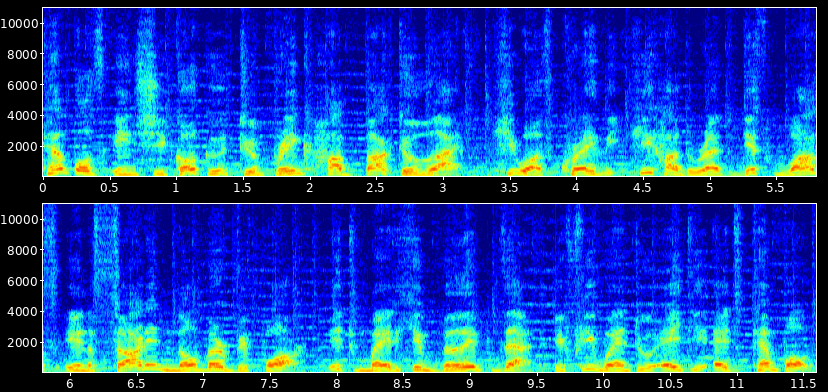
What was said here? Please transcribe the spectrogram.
temples in Shikoku to bring her back to life. He was crazy. He had read this once in a certain novel before. It made him believe that if he went to 88 temples,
